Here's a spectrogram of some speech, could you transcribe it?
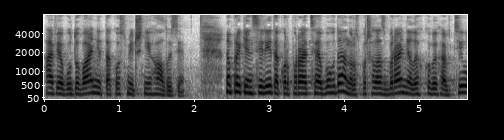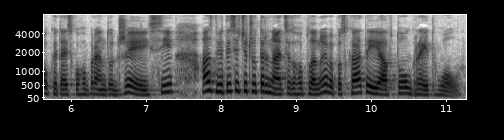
авіабудуванні та космічній галузі. Наприкінці літа корпорація Богдан розпочала збирання легкових автівок китайського бренду JAC, а з 2014-го планує випускати і авто Great Wall.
